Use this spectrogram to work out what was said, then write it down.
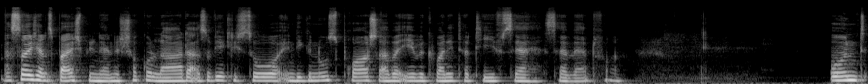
was soll ich als Beispiel nennen? Schokolade, also wirklich so in die Genussbranche, aber eben qualitativ sehr, sehr wertvoll. Und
